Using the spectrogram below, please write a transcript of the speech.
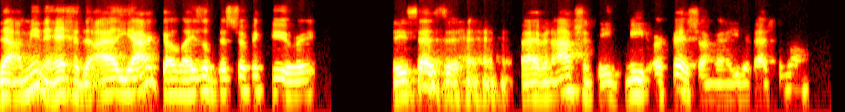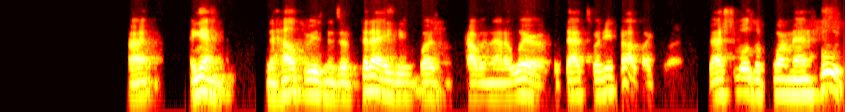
The Amina Hecha the Al Yarka Lazel Bisra Bikuri. He says, if I have an option to eat meat or fish, I'm going to eat a vegetable. Right? Again, the health reasons of today, he was probably not aware of, but that's what he felt like. Vegetables are poor man food,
